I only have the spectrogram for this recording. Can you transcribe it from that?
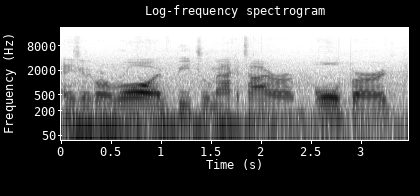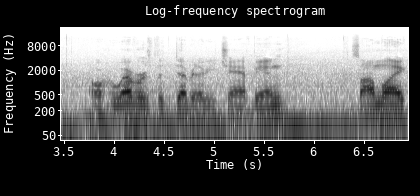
and he's going to go to Raw and beat Drew McIntyre or Goldberg or whoever's the WWE champion. So I'm like,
